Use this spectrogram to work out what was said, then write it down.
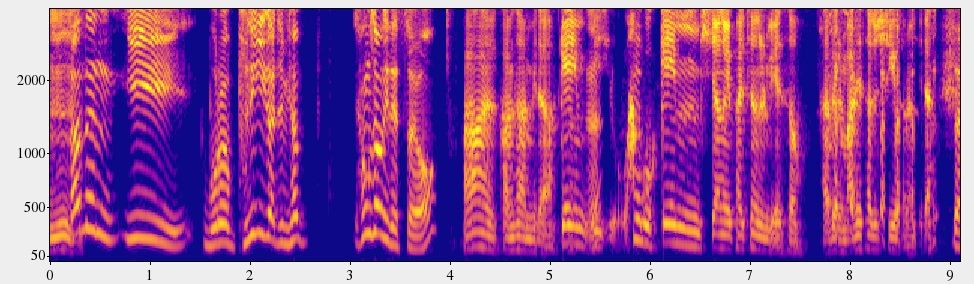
음. 라는 이, 뭐라, 분위기가 지금 형, 형성이 됐어요. 아 감사합니다. 게임 네. 이- 한국 게임 시장의 발전을 위해서 다들 많이 사주시기 바랍니다. 네.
